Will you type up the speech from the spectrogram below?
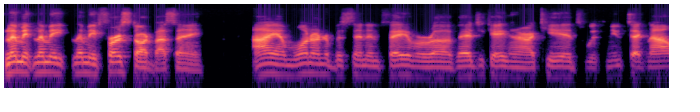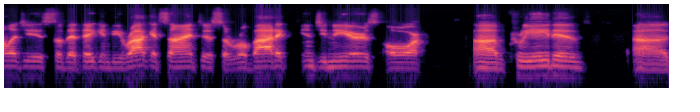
let me let me let me first start by saying I am 100% in favor of educating our kids with new technologies so that they can be rocket scientists or robotic engineers or uh, creative. Uh,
